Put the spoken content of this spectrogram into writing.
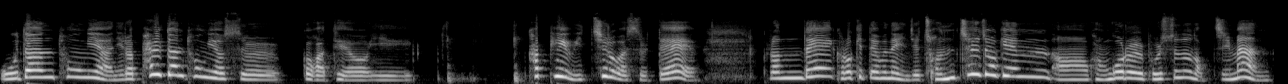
5단 통이 아니라 8단 통이었을 것 같아요. 이 카피 위치로 봤을 때 그런데 그렇기 때문에 이제 전체적인 어, 광고를 볼 수는 없지만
